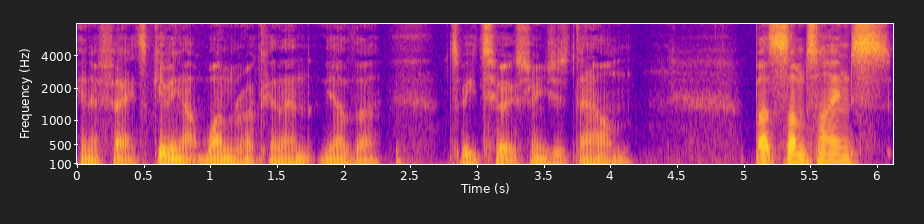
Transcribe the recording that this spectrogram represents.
in effect, giving up one rook and then the other to be two exchanges down. But sometimes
